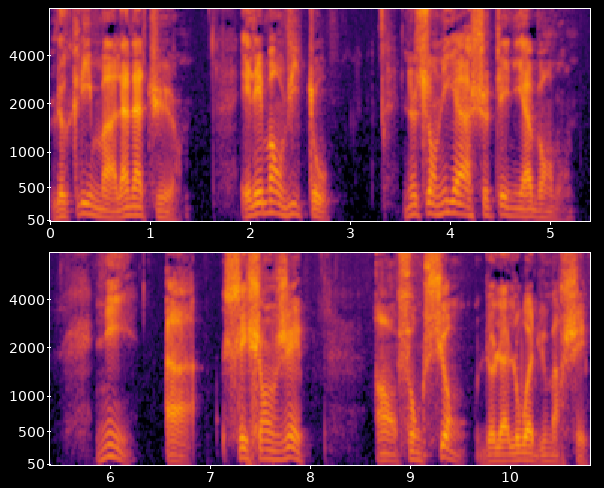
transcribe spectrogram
le climat, la nature, éléments vitaux, ne sont ni à acheter ni à vendre, ni à s'échanger en fonction de la loi du marché.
